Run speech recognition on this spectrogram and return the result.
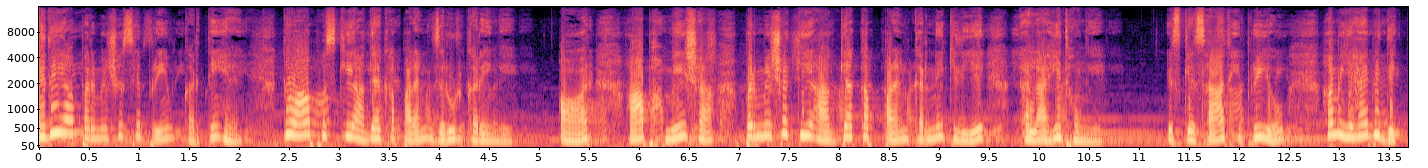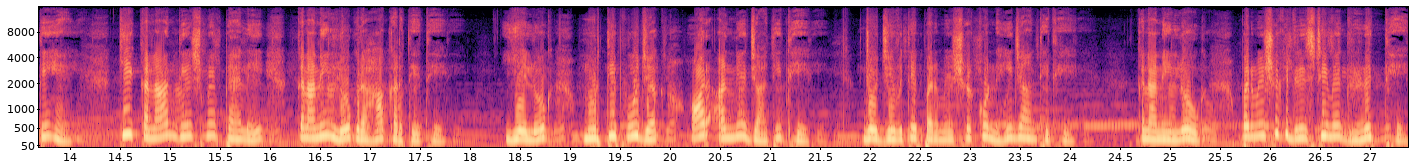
यदि आप परमेश्वर से प्रेम करते हैं तो आप उसकी आज्ञा का पालन ज़रूर करेंगे। और आप हमेशा परमेश्वर की आज्ञा का पालन करने के लिए ललाहित होंगे। इसके साथ ही प्रियो, हम यह भी देखते हैं कि कनान देश में पहले कनानी लोग रहा करते थे। ये लोग मूर्ति पूजक और अन्य जाति थे, जो जीवते परमेश्वर को नहीं जानते थे। कनानी लोग परमेश्वर की दृष्टि में घृणित थे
